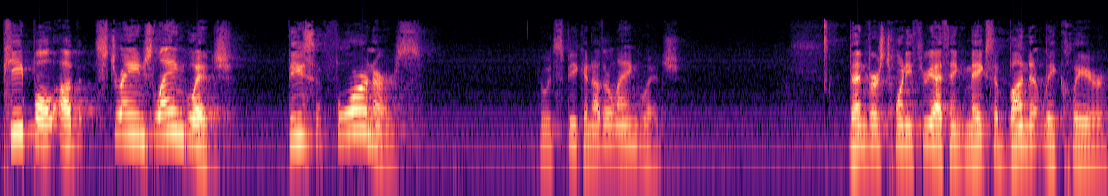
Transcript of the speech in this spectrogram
people of strange language, these foreigners who would speak another language. Then, verse 23, I think, makes abundantly clear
